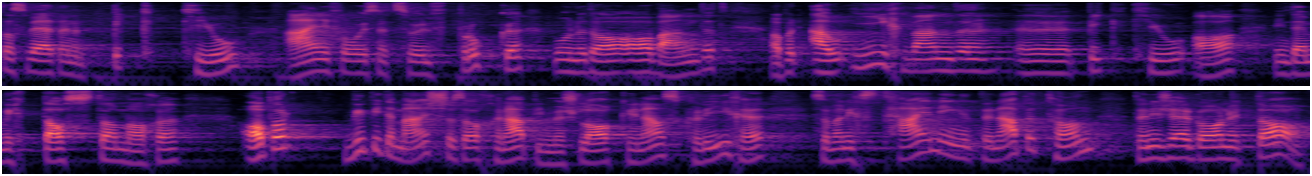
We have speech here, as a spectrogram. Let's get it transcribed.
Das wäre dann ein Big Q, eine von unseren zwölf Brücken, die wir hier anwenden. Aber auch ich wende äh, Big Q an, indem ich das hier mache. Aber wie bei den meisten Sachen auch, beim Schlag genau das Gleiche. Also wenn ich das Timing daneben habe, dann ist er gar nicht da.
